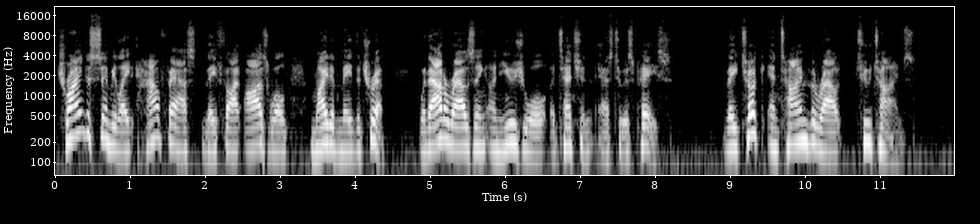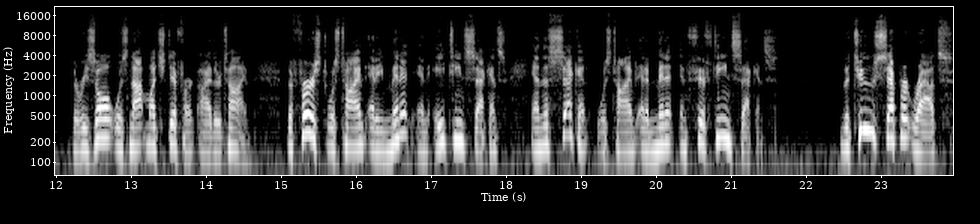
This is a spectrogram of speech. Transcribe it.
trying to simulate how fast they thought Oswald might have made the trip without arousing unusual attention as to his pace. They took and timed the route two times. The result was not much different either time. The first was timed at a minute and 18 seconds, and the second was timed at a minute and 15 seconds. The two separate routes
